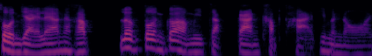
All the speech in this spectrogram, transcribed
ส่วนใหญ่แล้วนะครับ เริ่มต้นก็มีจากการขับถ่ายที่มันน้อย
